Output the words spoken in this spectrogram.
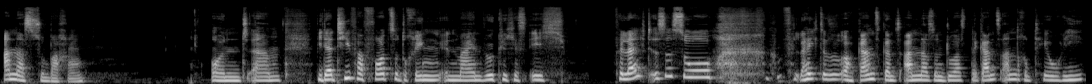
anders zu machen. Und ähm, wieder tiefer vorzudringen in mein wirkliches Ich. Vielleicht ist es so, vielleicht ist es auch ganz, ganz anders und du hast eine ganz andere Theorie.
